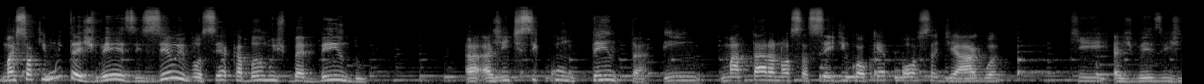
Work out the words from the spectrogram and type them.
Mas só que muitas vezes eu e você acabamos bebendo, a, a, gente se contenta em matar a nossa sede em qualquer poça de água que às vezes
